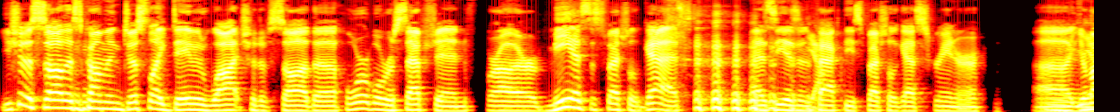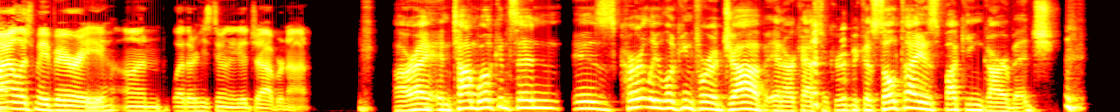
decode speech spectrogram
You should have saw this coming just like David Watt should have saw the horrible reception for me as a special guest, as he is in Yeah. fact the special guest screener. Uh, Mm, your yeah. mileage may vary on whether he's doing a good job or not. All right, and Tom Wilkinson is currently looking for a job in our cast and crew because Sultai is fucking garbage. Uh,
